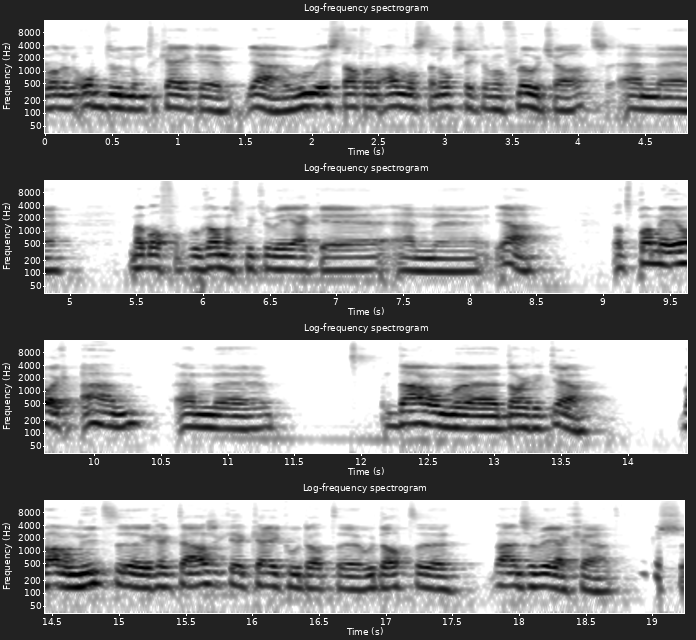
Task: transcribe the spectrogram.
wat in opdoen om te kijken, ja, hoe is dat dan anders ten opzichte van flowcharts? En met wat voor programma's moet je werken? En ja, dat sprak me heel erg aan. En daarom dacht ik, ja, waarom niet? ga ik daar eens een keer kijken hoe dat, hoe dat daar in zijn werk gaat. Dus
